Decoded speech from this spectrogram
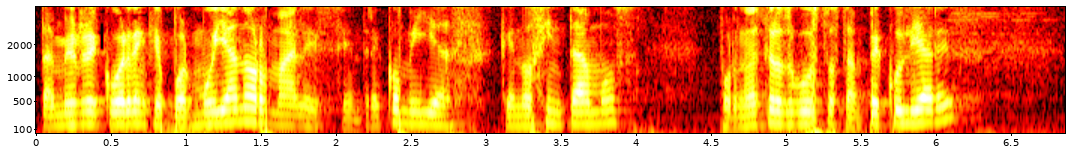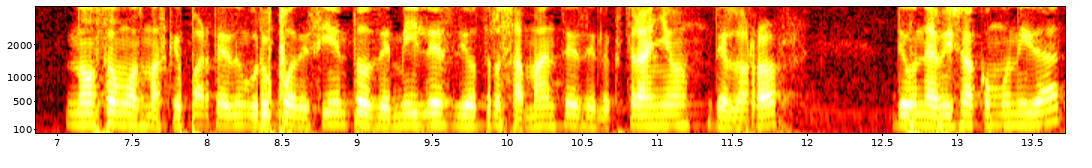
también recuerden que por muy anormales, entre comillas, que nos sintamos, por nuestros gustos tan peculiares, no somos más que parte de un grupo de cientos de miles de otros amantes de lo extraño, del horror, de una misma comunidad,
